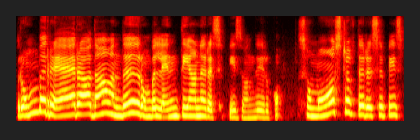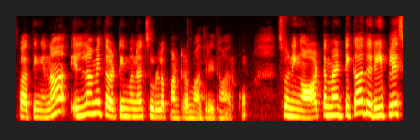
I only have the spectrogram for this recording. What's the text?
ரொம்ப ரேராக தான் வந்து ரொம்ப லென்த்தியான ரெசிபிஸ் வந்து இருக்கும். So most of the recipes பார்த்தீங்கன்னா எல்லாமே தேர்ட்டி மினிட்ஸ் உள்ள பண்ணுற மாதிரி தான் இருக்கும். ஸோ நீங்கள் ஆட்டோமேட்டிக்காக அதை ரீப்ளேஸ்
